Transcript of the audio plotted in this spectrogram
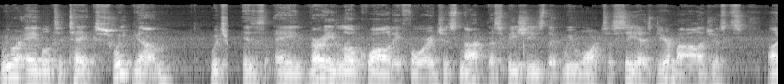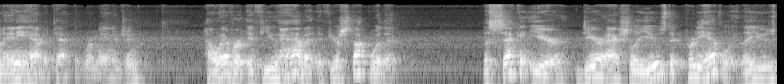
we were able to take sweet gum, is a very low quality forage. It's not the species that we want to see as deer biologists on any habitat that we're managing. However, if you have it, if you're stuck with it, the second year, deer actually used it pretty heavily. They used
